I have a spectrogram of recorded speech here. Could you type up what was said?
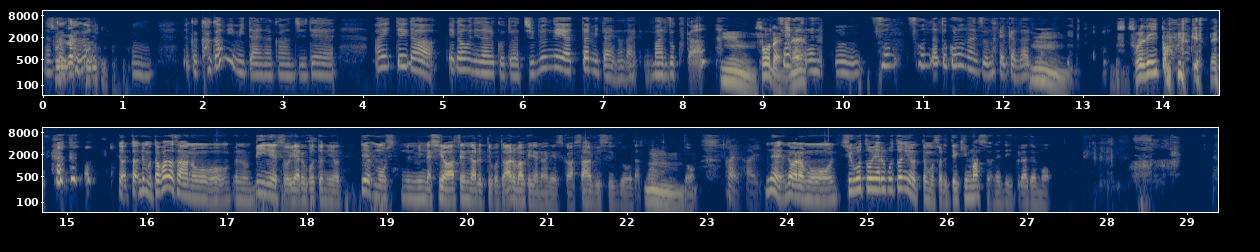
なんそれがか鏡、うん。なんか鏡みたいな感じで、相手が笑顔になることは自分がやったみたいなな満足感うん、そうだそうよね。ね。うん。そん、そんなところなんじゃないかなって。うん。それでいいと思うんだけどね。いや、たでも高田さん、あの、あのビジネスをやることによって、もうみんな幸せになるってことあるわけじゃないですか。サービス業だと。うん。はいはい。ね、だからもう、仕事をやることによってもそれできますよね、いくらでも。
